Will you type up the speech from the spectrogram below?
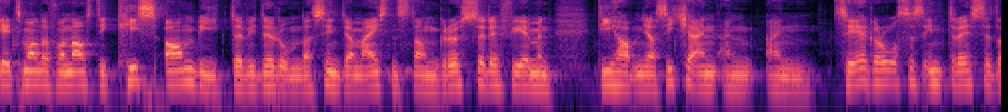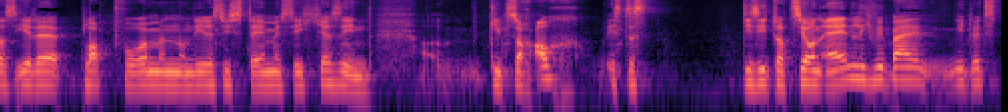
jetzt mal davon aus, die KISS-Anbieter wiederum, das sind ja meistens dann größere Firmen, die haben ja sicher ein, ein, ein sehr großes Interesse, dass ihre Plattformen und ihre Systeme sicher sind. Gibt es doch auch, ist das die Situation ähnlich wie, bei, wie du jetzt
